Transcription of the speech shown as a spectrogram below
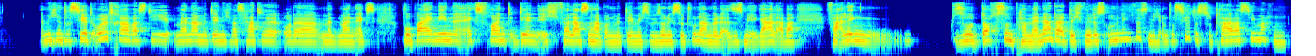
mich interessiert ultra, was die Männer, mit denen ich was hatte oder mit meinen Ex. Wobei, nee, ein Ex-Freund, den ich verlassen habe und mit dem ich sowieso nichts zu tun haben will, das ist mir egal. Aber vor allen Dingen so doch so ein paar Männer, da ich will das unbedingt wissen. Mich interessiert es total, was die machen.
